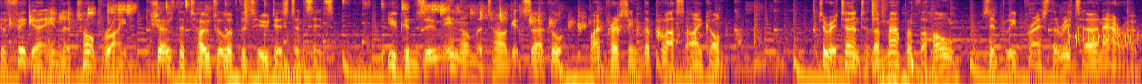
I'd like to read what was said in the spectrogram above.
The figure in the top right shows the total of the two distances. You can zoom in on the target circle by pressing the plus icon. To return to the map of the hole, simply press the return arrow.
